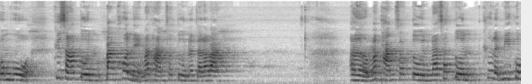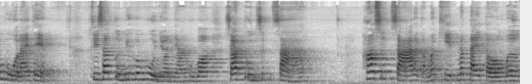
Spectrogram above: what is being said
ควมหูคือสาวตูนบางคนเนี่ยมาถามสาตูนเราจะเนาะว่าเออมาถามสาตูนว่าสาตูนคืออะไรมีควมหูหลายแถบที่สาตูนมีควมหูย้อนยังหูบอสาตูนศึกษาเฮาศึกษาแล้วก็มาคิดมาไต่ตองเบิง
